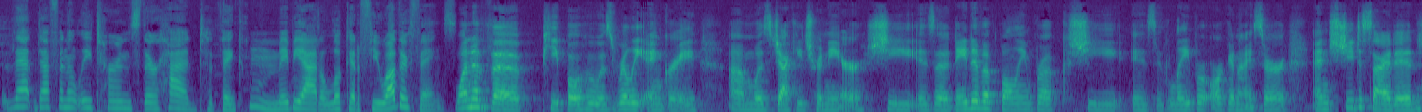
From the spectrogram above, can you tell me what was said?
that definitely turns their head to think, hmm, maybe I ought to look at a few other things. One of the people who was really angry um, was Jackie Traynere. She is a native of Bolingbrook. She is a labor organizer, and she decided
